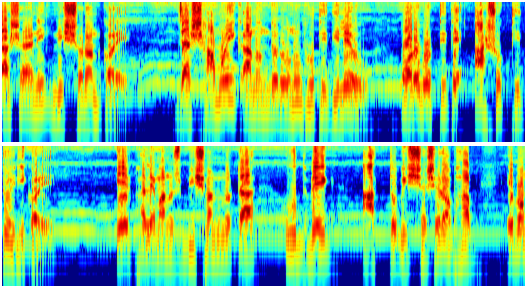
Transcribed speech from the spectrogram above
রাসায়নিক নিঃসরণ করে, যা সাময়িক আনন্দের অনুভূতি দিলেও পরবর্তীতে আসক্তি তৈরি করে। এর ফলে মানুষ বিষণ্নতা উদ্বেগ, আত্মবিশ্বাসের অভাব এবং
